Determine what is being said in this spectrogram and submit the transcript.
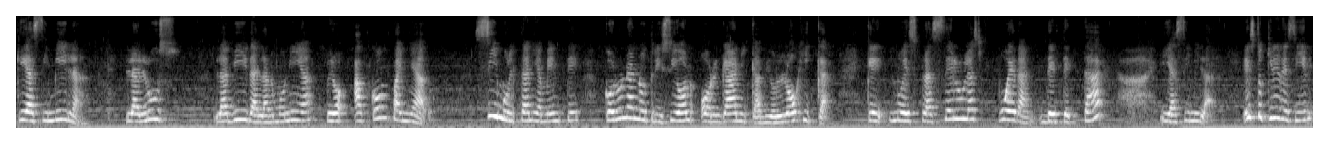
que asimila la luz, la vida, la armonía, pero acompañado simultáneamente con una nutrición orgánica, biológica, que nuestras células puedan detectar y asimilar. Esto quiere decir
